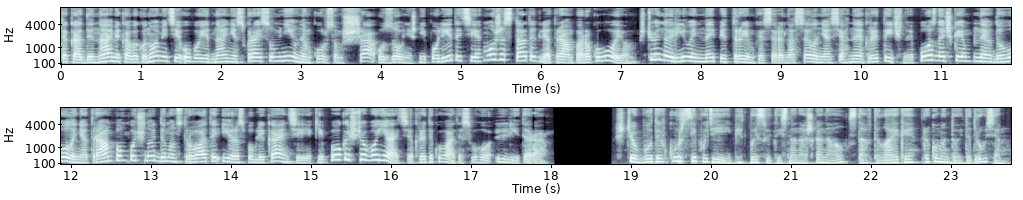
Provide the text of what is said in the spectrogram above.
Така динаміка в економіці у поєднанні з вкрай сумнівним курсом США у зовнішній політиці може стати для Трампа роковою. Щойно рівень непідтримки серед населення сягне критичної позначки, невдоволення Трампом почнуть демонструвати і республіканці, які поки що бояться критикувати свого лідера. Щоб бути в курсі подій, підписуйтесь на наш канал, ставте лайки, рекомендуйте друзям.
